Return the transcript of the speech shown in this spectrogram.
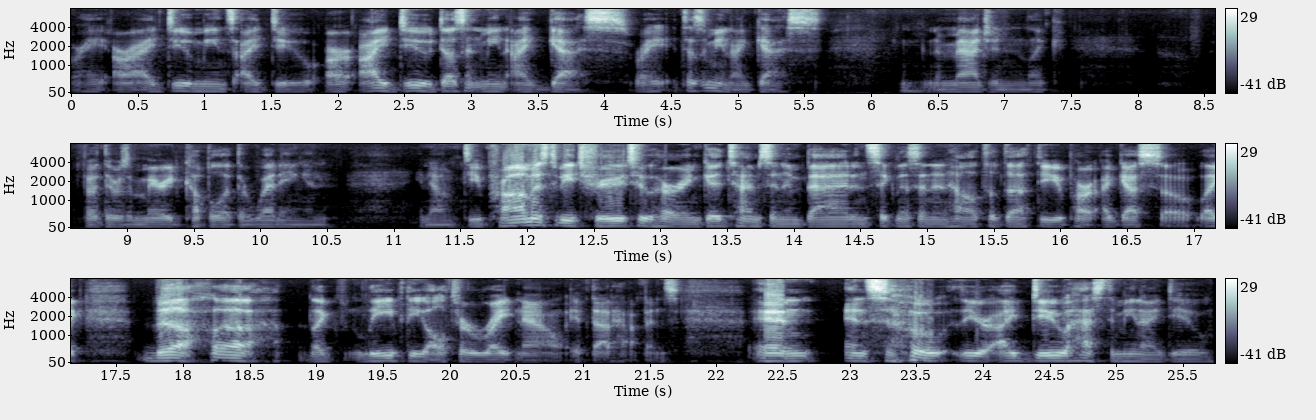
right? Our i do means i do. Our i do doesn't mean i guess right? It doesn't mean i guess. You can imagine like if there was a married couple at their wedding and you know, do you promise to be true to her in good times and in bad, in sickness and in health till death do you part? I guess so. Like the uh, like leave the altar right now if that happens. And and so your I do has to mean I do.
